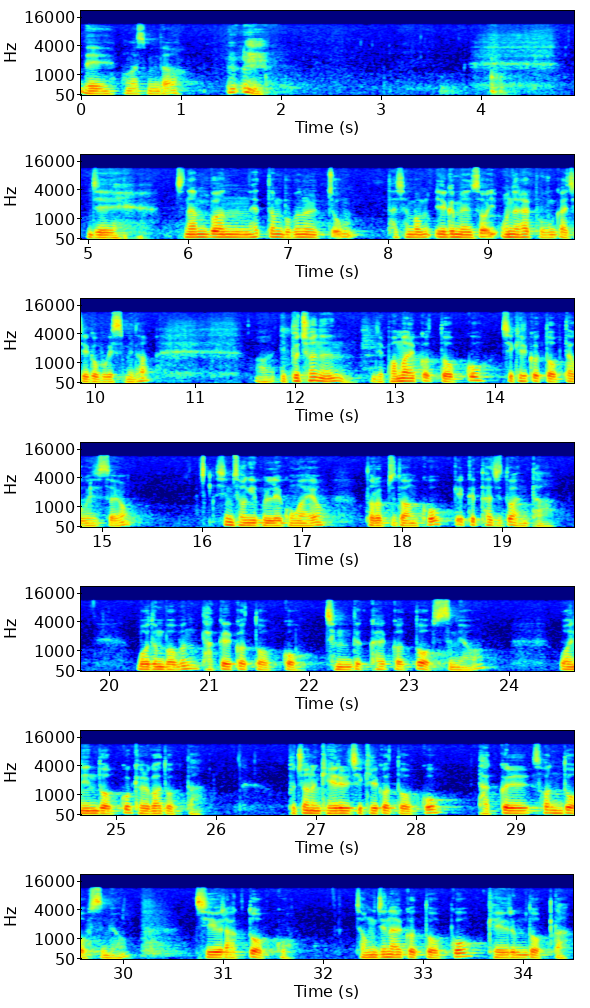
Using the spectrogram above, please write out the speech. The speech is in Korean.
네, 반갑습니다. 이제 지난번 했던 부분을 좀 다시 한번 읽으면서 오늘 할 부분까지 읽어보겠습니다. 어, 이 부처는 이제 범할 것도 없고 지킬 것도 없다고 했어요. 심성이 본래 공하여 더럽지도 않고 깨끗하지도 않다. 모든 법은 닦을 것도 없고 증득할 것도 없으며 원인도 없고 결과도 없다. 부처는 계를 지킬 것도 없고 닦을 선도 없으며 지을 악도 없고 정진할 것도 없고 게으름도 없다.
